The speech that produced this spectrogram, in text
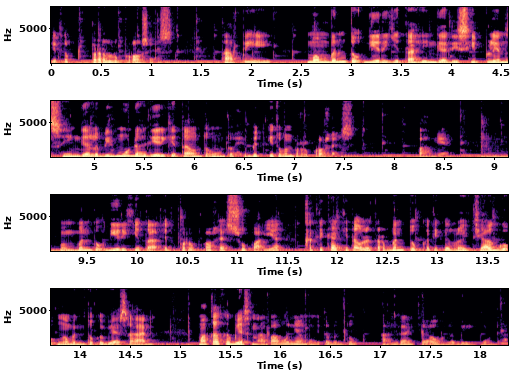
itu perlu proses. Tapi membentuk diri kita hingga disiplin sehingga lebih mudah diri kita untuk membentuk habit itu pun perlu proses. Paham ya? membentuk diri kita itu perlu proses supaya ketika kita udah terbentuk, ketika udah jago ngebentuk kebiasaan, maka kebiasaan apa pun yang mau kita bentuk akhirnya jauh lebih mudah.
